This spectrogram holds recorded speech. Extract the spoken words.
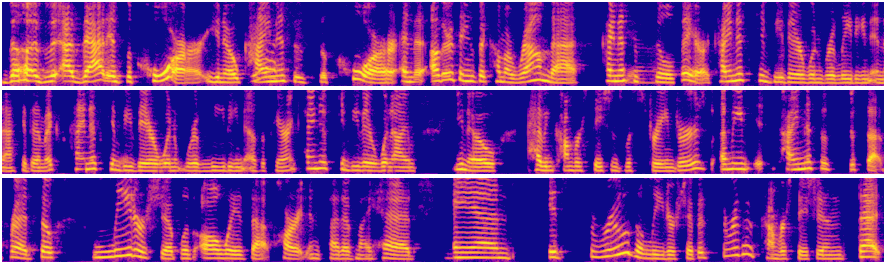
the, the uh, that is the core. You know, kindness yes. is the core, and the other things that come around that kindness yeah. is still there. Kindness can be there when we're leading in academics. Kindness can be there when we're leading as a parent. Kindness can be there when i'm you know having conversations with strangers. I mean it, kindness is just that thread. So leadership was always that part inside of my head. Mm-hmm. and it's through the leadership it's through those conversations that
